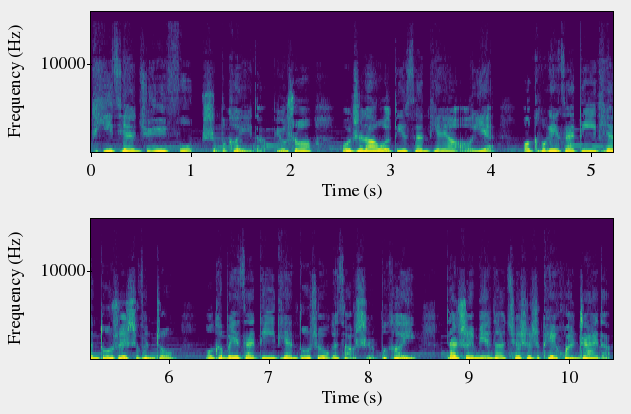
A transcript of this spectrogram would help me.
提前去预付是不可以的。比如说，我知道我第三天要熬夜，我可不可以在第一天多睡十分钟？我可不可以在第一天多睡五个小时？不可以。但睡眠呢，确实是可以还债的。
